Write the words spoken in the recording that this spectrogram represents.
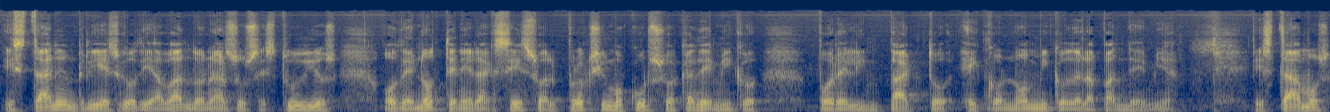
están en riesgo de abandonar sus estudios o de no tener acceso al próximo curso académico por el impacto económico de la pandemia. Estamos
